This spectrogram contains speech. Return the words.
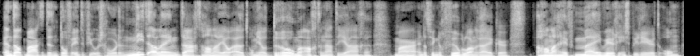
En dat maakt dit een tof interview is geworden. Niet alleen daagt Hanna jou uit om jouw dromen achterna te jagen. Maar, en dat vind ik nog veel belangrijker, Hanna heeft mij weer geïnspireerd om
